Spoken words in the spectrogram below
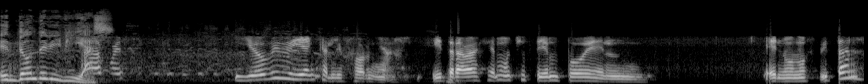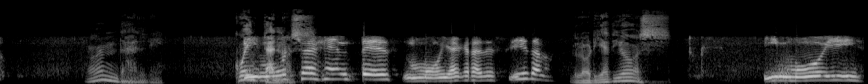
¿En dónde Ah, vivías? pues, yo vivía en California y trabajé mucho tiempo en, en un hospital. Ándale. Cuéntanos. Y mucha gente es muy agradecida Gloria a Dios. y muy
